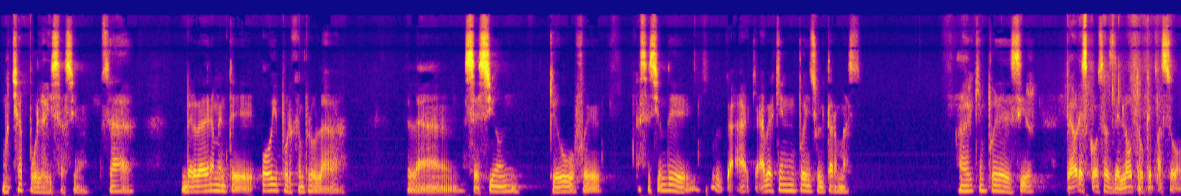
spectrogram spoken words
Mucha polarización. O sea, verdaderamente hoy, por ejemplo, la, la sesión que hubo fue una sesión de a, ver quién puede insultar más, a ver quién puede decir peores cosas del otro que pasó.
